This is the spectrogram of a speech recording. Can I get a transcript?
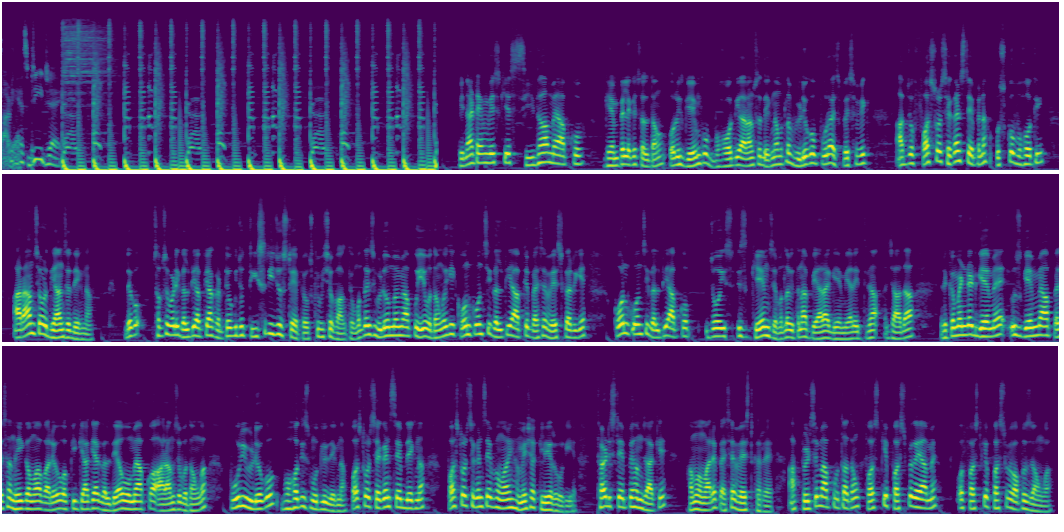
Sorry ass DJ. बिना time waste किए सीधा मैं आपको गेम पे लेके चलता हूँ और इस गेम को बहुत ही आराम से देखना मतलब वीडियो को पूरा स्पेसिफिक आप जो फ़र्स्ट और सेकंड स्टेप है ना उसको बहुत ही आराम से और ध्यान से देखना। देखो सबसे बड़ी गलती आप क्या करते हो कि जो तीसरी जो स्टेप है उसके पीछे भागते हो। मतलब इस वीडियो में मैं आपको ये बताऊँगा कि कौन कौन सी गलती आपके पैसे वेस्ट कर रही है कौन कौन सी गलती आपको जो इस इस गेम से मतलब इतना प्यारा गेम यार इतना ज़्यादा रिकमेंडेड गेम है। उस गेम में आप पैसा नहीं कमा पा रहे हो। आपकी क्या क्या गलतियाँ वो मैं आपको आराम से बताऊँगा। पूरी वीडियो को बहुत ही स्मूथली देखना। फ़र्स्ट और सेकंड स्टेप देखना। फ़र्स्ट और सेकंड स्टेप हमारी हमेशा क्लियर हो रही है। थर्ड स्टेप पे हम जाके हम हमारे पैसे वेस्ट कर रहे हैं। आप फिर से मैं आपको बताता हूँ। फ़र्स्ट के फ़र्स्ट पे गया मैं और फ़र्स्ट के फ़र्स्ट पे वापस जाऊँगा।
